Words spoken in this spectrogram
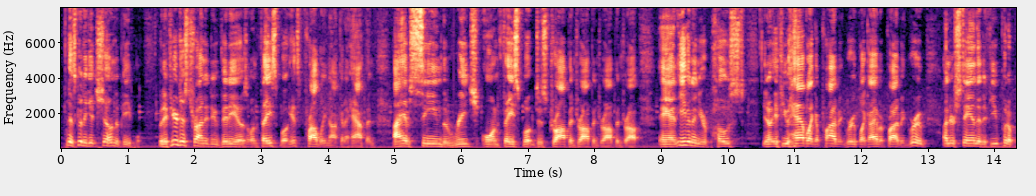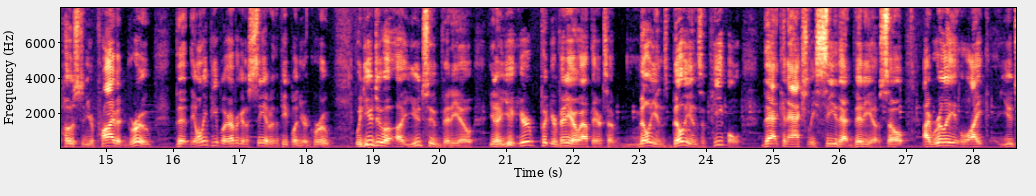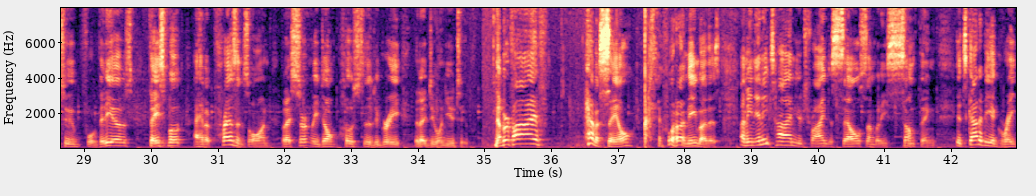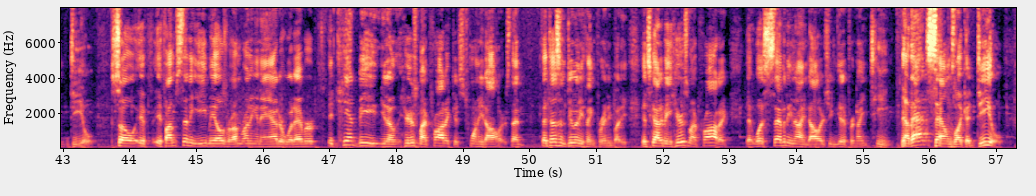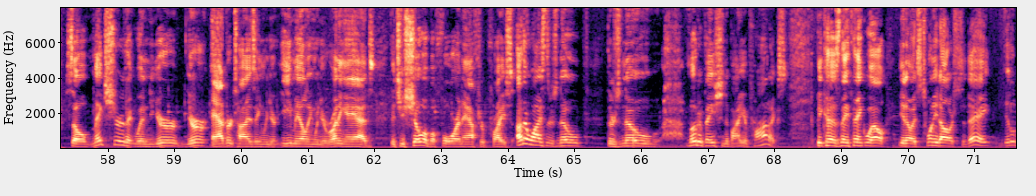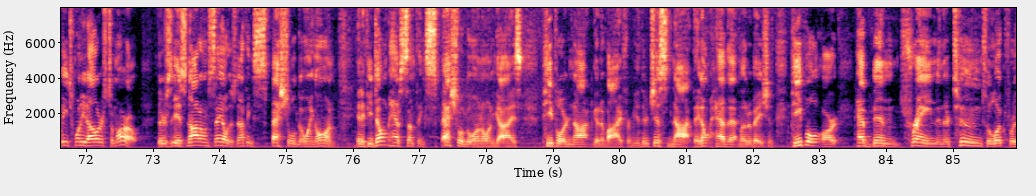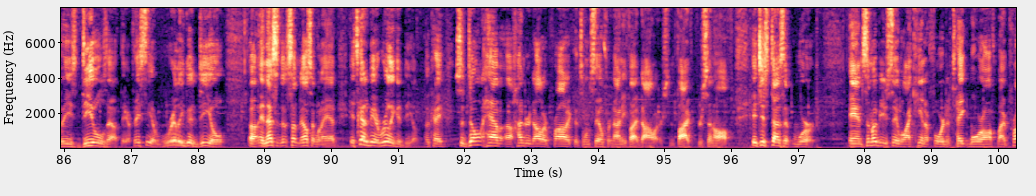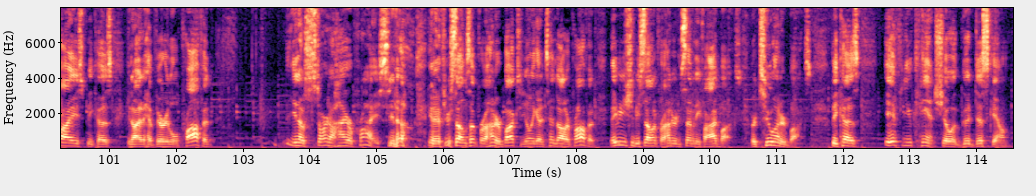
it's going to get shown to people. But if you're just trying to do videos on Facebook it's probably not going to happen. I have seen the reach on Facebook just drop and drop and drop and drop. And even in your post you know if you have like a private group like I have a private group understand that if you put a post in your private group that the only people are ever going to see it are the people in your group. When you do a, a YouTube video you know you, you're putting your video out there to millions billions of people that can actually see that video. So I really like YouTube for videos. Facebook I have a presence on but I certainly don't post to the degree that I do on YouTube. Number five have a sale. What do I mean by this? I mean anytime you're trying to sell somebody something it's got to be a great deal so if if I'm sending emails or I'm running an ad or whatever it can't be you know here's my product it's $20 that that doesn't do anything for anybody. It's got to be here's my product that was $79 you can get it for 19 now that sounds like a deal. So make sure that when you're you're advertising when you're emailing when you're running ads that you show a before and after price. Otherwise there's no there's no motivation to buy your products because they think well you know it's $20 today it'll be $20 tomorrow there's it's not on sale. There's nothing special going on. And if you don't have something special going on guys people are not going to buy from you. They're just not. They don't have that motivation. People are have been trained and they're tuned to look for these deals out there. If they see a really good deal uh, and that's, that's something else I want to add it's got to be a really good deal okay? So don't have a hundred dollar product that's on sale for $95 and 5% off. It just doesn't work. And some of you say well I can't afford to take more off my price because you know I have very little profit you know start a higher price you know? You know if you're selling something for a hundred bucks and you only got a ten dollar profit maybe you should be selling for 175 bucks or 200 bucks. Because if you can't show a good discount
